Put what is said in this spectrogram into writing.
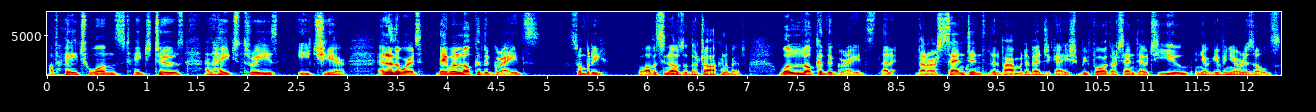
of H1s, H2s, and H3s each year. In other words, they will look at the grades. Somebody who obviously knows what they're talking about will look at the grades that that are sent into the Department of Education before they're sent out to you and you're giving your results,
